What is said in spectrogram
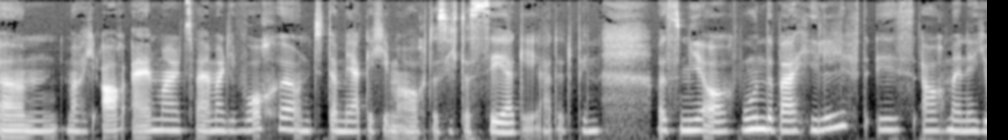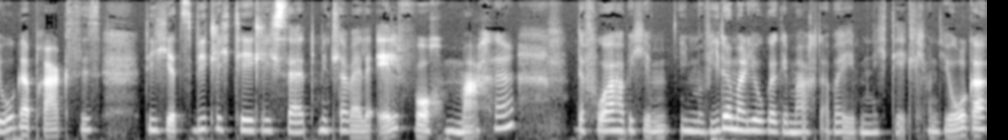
ähm, mache ich auch einmal, zweimal die Woche und da merke ich eben auch, dass ich da sehr geerdet bin. Was mir auch wunderbar hilft, ist auch meine Yoga-Praxis, die ich jetzt wirklich täglich seit mittlerweile elf Wochen mache. Davor habe ich eben immer wieder mal Yoga gemacht, aber eben nicht täglich. Und Yoga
